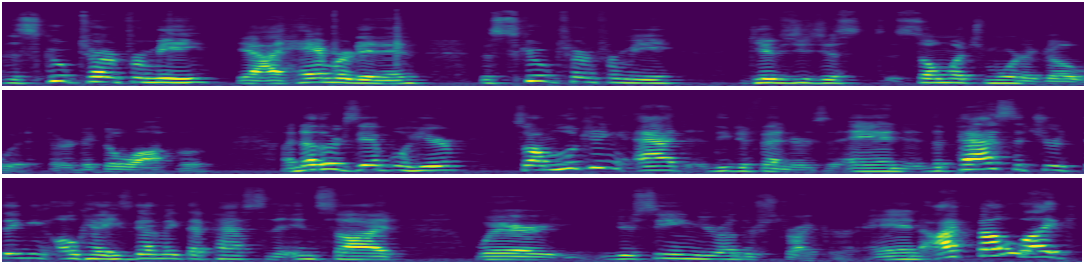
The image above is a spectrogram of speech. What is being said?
the scoop turn for me, yeah, I hammered it in. The scoop turn for me gives you just so much more to go with or to go off of. Another example here. So I'm looking at the defenders and the pass that you're thinking, okay, he's got to make that pass to the inside where you're seeing your other striker. And I felt like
